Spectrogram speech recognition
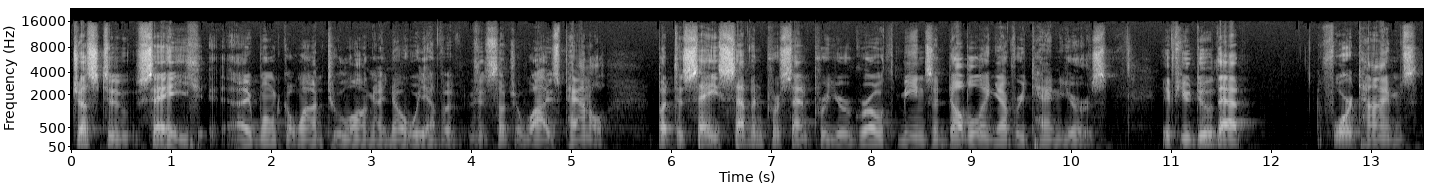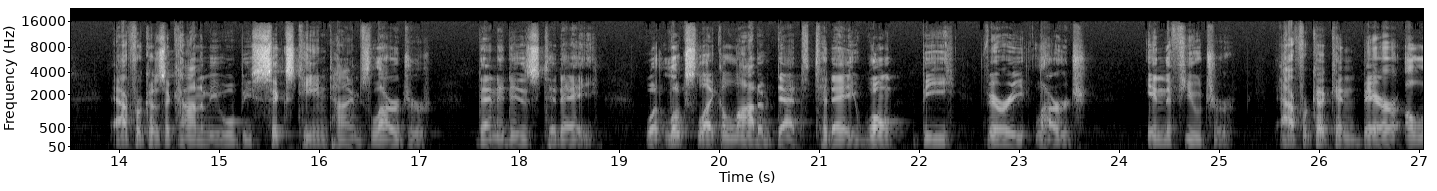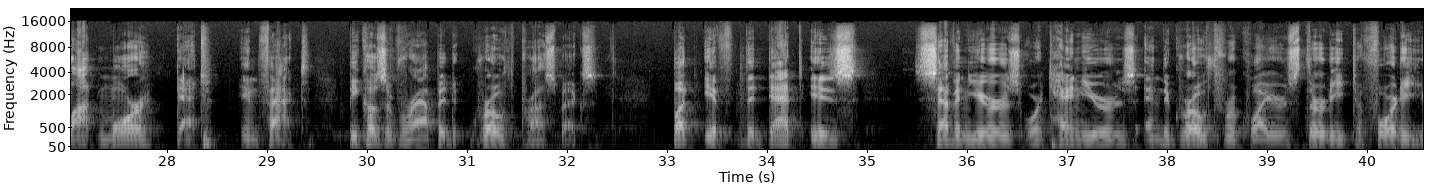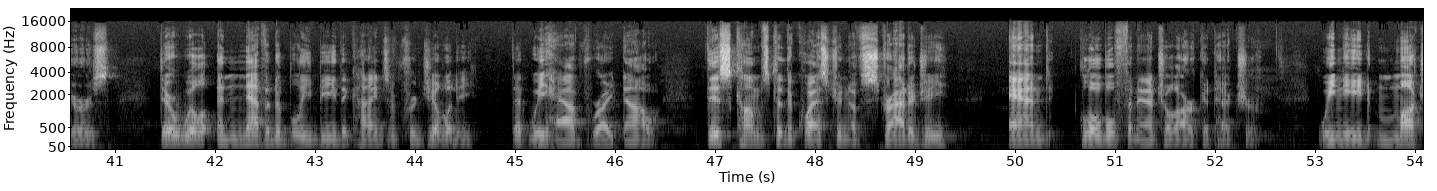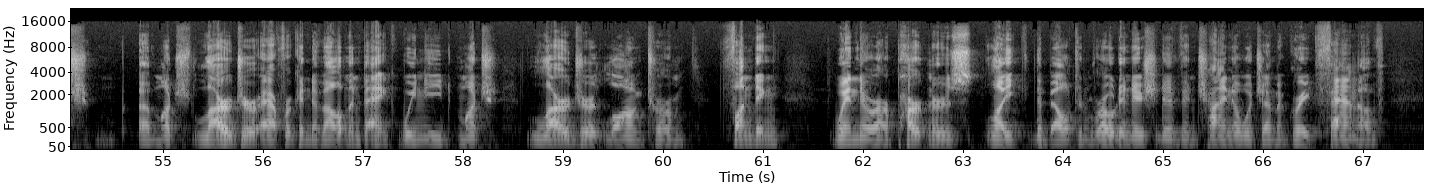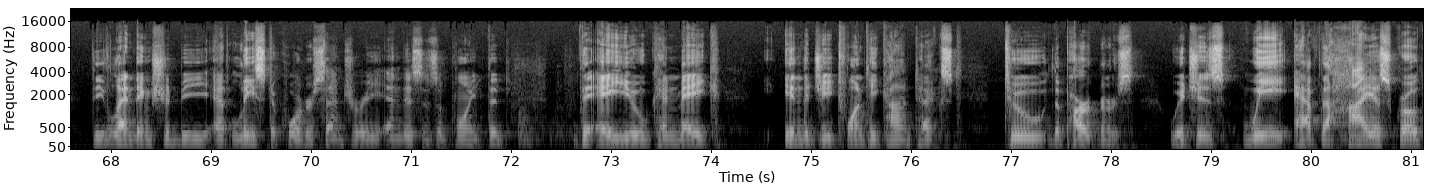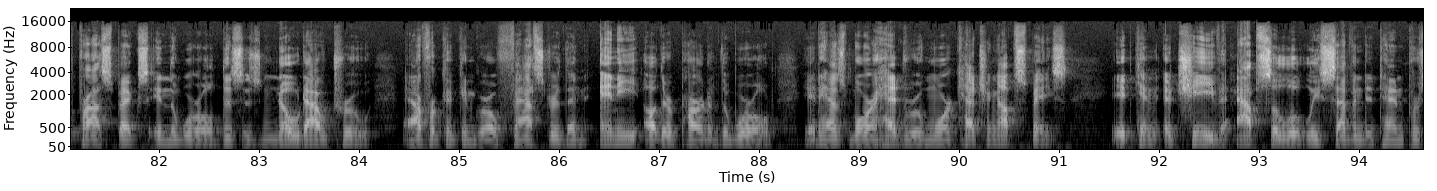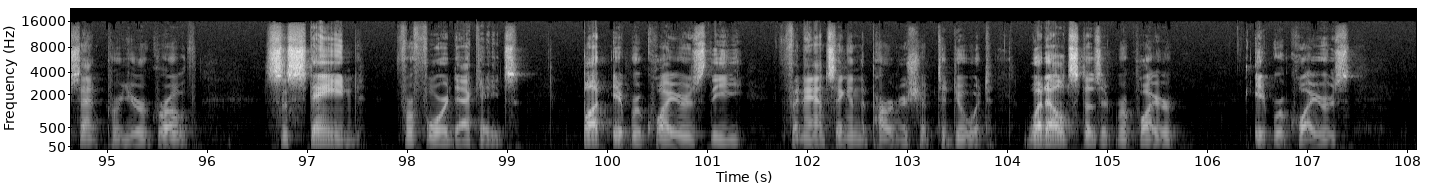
Just to say, I won't go on too long, I know we have a, such a wise panel, but to say 7% per year growth means a doubling every 10 years. If you do that four times, Africa's economy will be 16 times larger than it is today. What looks like a lot of debt today won't be very large in the future. Africa can bear a lot more debt, in fact, because of rapid growth prospects. But if the debt is seven years or 10 years and the growth requires 30 to 40 years, there will inevitably be the kinds of fragility that we have right now. This comes to the question of strategy and global financial architecture. We need much, a much larger African Development Bank. We need much larger long-term funding when there are partners like the Belt and Road Initiative in China, which I'm a great fan of, the lending should be at least a quarter century, and this is a point that the AU can make in the G20 context to the partners, which is we have the highest growth prospects in the world. This is no doubt true. Africa can grow faster than any other part of the world. It has more headroom, more catching up space it can achieve absolutely 7 to 10% per year growth, sustained for four decades. But it requires the financing and the partnership to do it. What else does it require? It requires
